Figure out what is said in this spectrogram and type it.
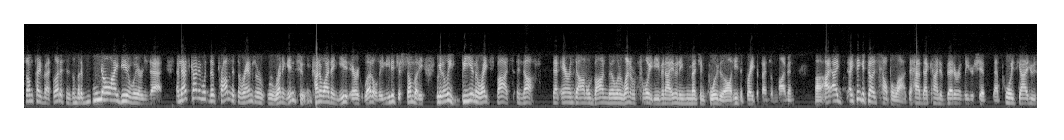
some type of athleticism, but have no idea where he's at. And that's kind of what the problem that the Rams are were running into and kind of why they needed Eric Weddle. They needed just somebody who can at least be in the right spots enough that Aaron Donald, Von Miller, Leonard Floyd, even I haven't even mentioned Floyd at all. He's a great defensive lineman. Uh, I, I I think it does help a lot to have that kind of veteran leadership, that poised guy who's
